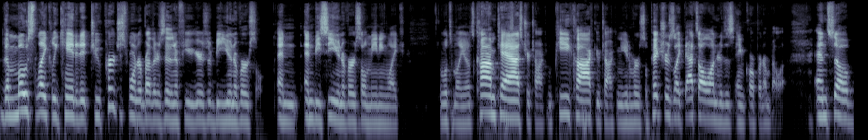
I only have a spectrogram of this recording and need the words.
the most likely candidate to purchase Warner Brothers in a few years would be Universal and NBC Universal, meaning like ultimately owns Comcast. You're talking Peacock. You're talking Universal Pictures. Like that's all under the same corporate umbrella. And so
